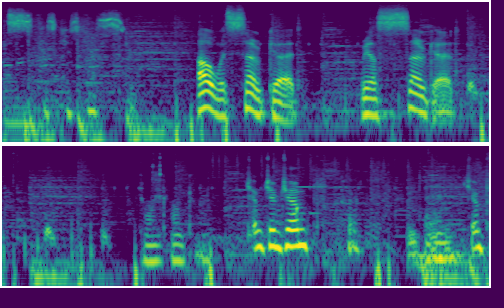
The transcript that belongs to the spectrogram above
Yes, yes, yes, yes. Oh, we're so good. We are so good. Come on, come on, come on. Jump, jump, jump, Jump in. jump.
